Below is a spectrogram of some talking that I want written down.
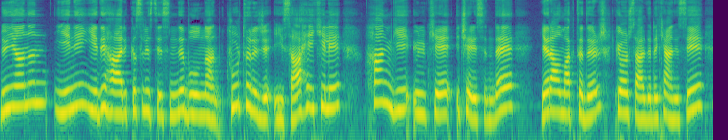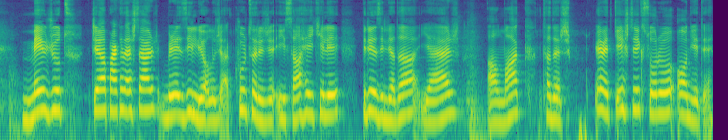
Dünyanın yeni 7 harikası listesinde bulunan kurtarıcı İsa heykeli hangi ülke içerisinde yer almaktadır? Görselde de kendisi mevcut. Cevap arkadaşlar Brezilya olacak. Kurtarıcı İsa heykeli Brezilya'da yer almaktadır. Evet geçtik soru 17.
